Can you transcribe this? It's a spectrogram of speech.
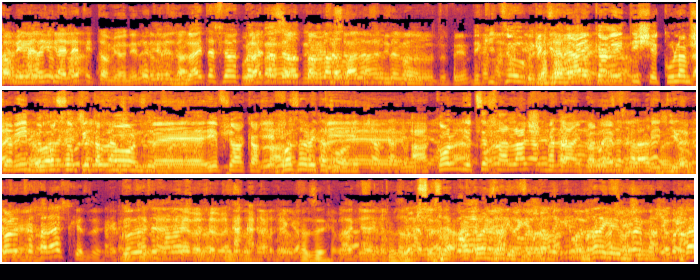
אני העליתי טומי, אני העליתי אותך. אולי תעשה עוד פעם. אולי תעשה עוד פעם. בקיצור, הבעיה העיקרית היא שכולם שרים בחוסר ביטחון, ואי אפשר ככה. חוסר ביטחון. הכל יוצא חלש מדי בלב. חלש. הכל יוצא חלש כזה. הכל יוצא חלש כזה, רק רגע. מותר להגיד משהו. מותר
